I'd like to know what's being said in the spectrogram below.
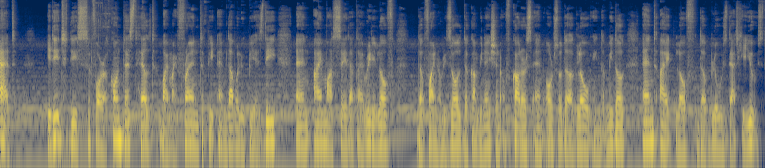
Ad. He did this for a contest held by my friend PMWPSD and I must say that I really love the final result, the combination of colors and also the glow in the middle and I love the blues that he used.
